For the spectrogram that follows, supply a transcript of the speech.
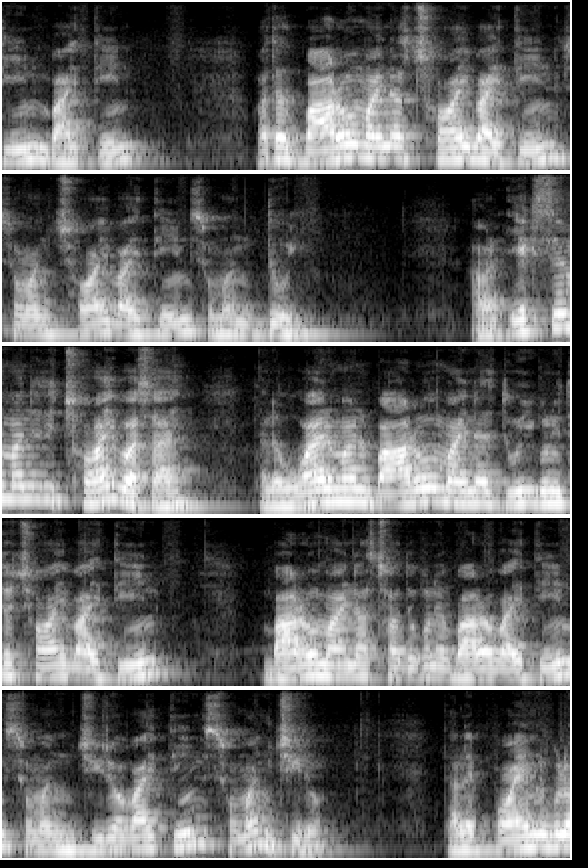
তিন বাই তিন, অর্থাৎ বারো মাইনাস ছয় বাই তিন সমান ছয় বাই তিন সমান দুই। আবার এক্সের মান যদি ছয় বসায়, তাহলে ওয়াইয়ের মান বারো মাইনাস দুই গুণিত ছয় বাই তিন, বারো মাইনাস ছ দুগুণে বারো বাই তিন সমান জিরো বাই তিন সমান জিরো তাহলে পয়েন্টগুলো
